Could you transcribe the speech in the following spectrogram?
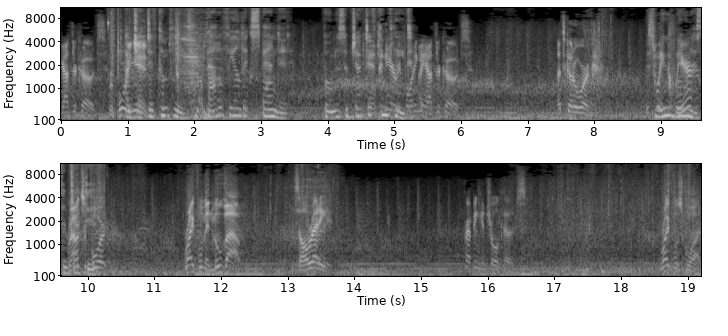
I got their codes. Reporting objective complete. Battlefield expanded. Bonus objective Engineer complete. reporting I got their codes. Let's go to work. This way New clear? Ground support. Riflemen, move out. It's all ready. Prepping control codes. Rifle squad.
